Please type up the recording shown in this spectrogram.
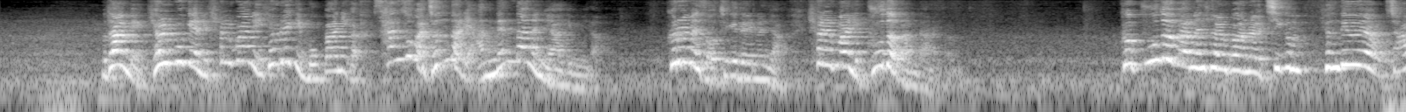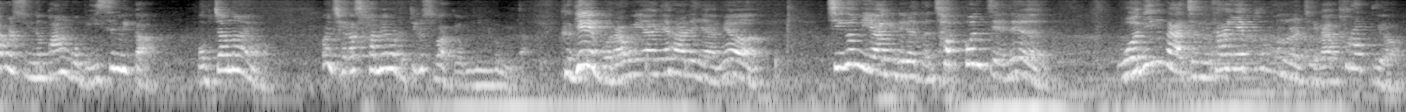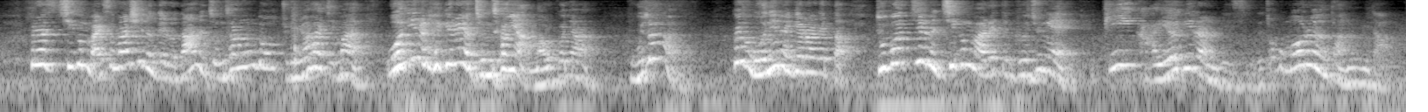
그 다음에 결국에는 혈관에 혈액이 못 가니까 산소가 전달이 안 된다는 이야기입니다. 그러면서 어떻게 되느냐? 혈관이 굳어간다는. 그 굳어가는 혈관을 지금 현대의학으로 잡을 수 있는 방법이 있습니까? 없잖아요. 그럼 제가 사명으로 뛸 수밖에 없는 겁니다. 그게 뭐라고 이야기하느냐면 지금 이야기 드렸던 첫 번째는 원인과 정상의 부분을 제가 풀었고요. 그래서 지금 말씀하시는 대로 나는 정상도 중요하지만 원인을 해결해야 정상이 안 나올 거냐 그거잖아요. 그래서 원인 해결하겠다. 두 번째는 지금 말했던 그 중에 비가역이라는 게 있습니다. 조금 어려운 단어입니다.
